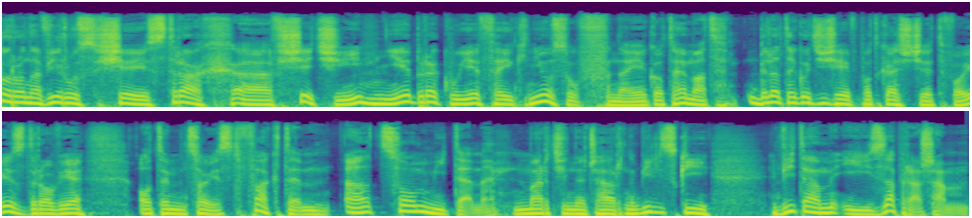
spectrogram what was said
Koronawirus sieje strach, a w sieci nie brakuje fake newsów na jego temat. Dlatego dzisiaj w podcaście Twoje zdrowie o tym, co jest faktem, a co mitem. Marcin Czarnobilski, witam i zapraszam.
